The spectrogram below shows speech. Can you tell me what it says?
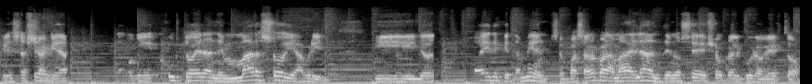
que esas ya quedaron, porque justo eran en marzo y abril. Y lo de Buenos Aires que también se pasará para más adelante, no sé, yo calculo que esto,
